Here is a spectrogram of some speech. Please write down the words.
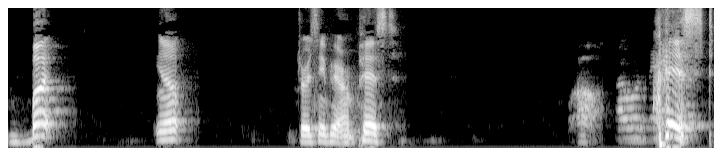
But, you know, George St. Pierre, I'm pissed. Wow. I would have Pissed!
